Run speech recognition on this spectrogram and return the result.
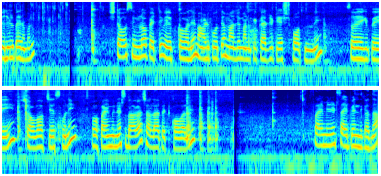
వెల్లుల్లిపాయ రమ్మలు స్టవ్ సిమ్లో పెట్టి వేపుకోవాలి. మాడిపోతే మళ్ళీ మనకి కర్రీ టేస్ట్ పోతుంది. సో ఎగిపోయి స్టవ్ ఆఫ్ చేసుకొని ఒక ఫైవ్ మినిట్స్ బాగా చల్లారి పెట్టుకోవాలి. ఫైవ్ మినిట్స్ అయిపోయింది కదా.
